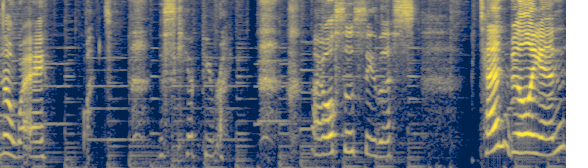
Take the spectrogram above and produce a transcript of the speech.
No way. What? This can't be right. I also see this. 10 billion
